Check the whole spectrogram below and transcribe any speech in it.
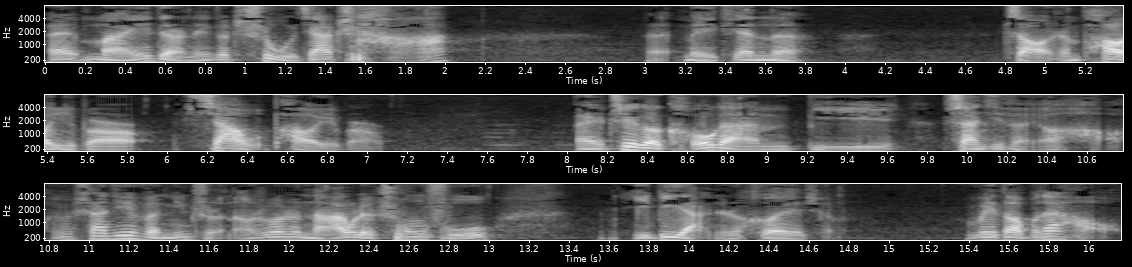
哎，买一点那个赤五加茶，哎，每天呢。早晨泡一包，下午泡一包，哎，这个口感比山七粉要好，因为山七粉你只能说是拿过来冲服，一闭眼就是喝下去了，味道不太好。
